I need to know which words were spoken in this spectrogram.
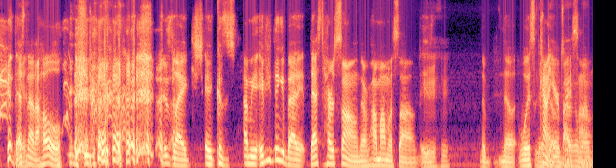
that's Yeah. not a hole. it's like because I mean, if you think about it, that's her song, her mama song. Is Mhm. The no, well, it's The kind of everybody's Talk About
